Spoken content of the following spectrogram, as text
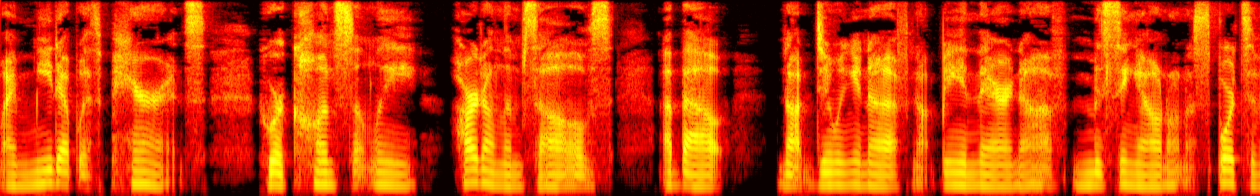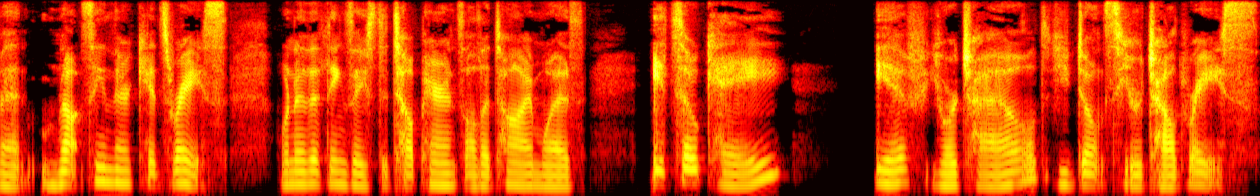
I meet up with parents who are constantly hard on themselves about not doing enough, not being there enough, missing out on a sports event, not seeing their kids race. One of the things I used to tell parents all the time was it's okay if your child, you don't see your child race.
